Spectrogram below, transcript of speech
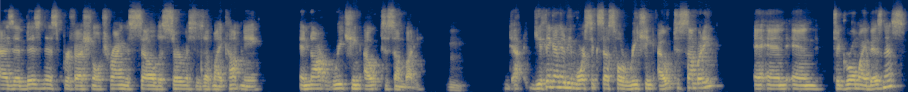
as a business professional trying to sell the services of my company and not reaching out to somebody. Hmm. Do you think I'm going to be more successful reaching out to somebody and, and, and to grow my business,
